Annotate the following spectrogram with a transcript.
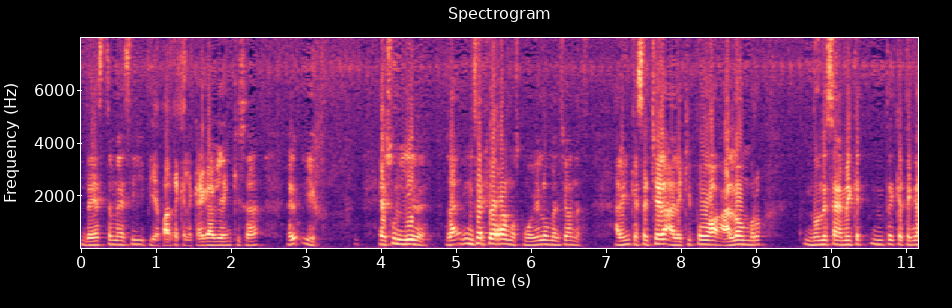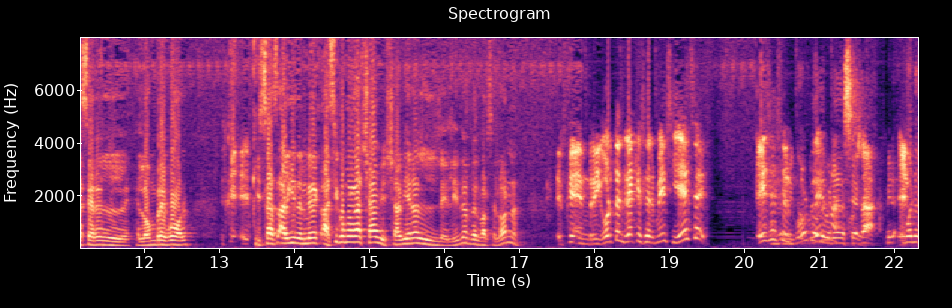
de este Messi, y aparte que le caiga bien quizá, es un líder un Sergio Ramos, como bien lo mencionas, alguien que se eche al equipo al hombro, no necesariamente que, tenga que ser el, hombre gol. Eh, Quizás alguien del medio, así como era Xavi, Xavi era el, líder del Barcelona. Es que en rigor tendría que ser Messi ese. Ese es el problema. bueno,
